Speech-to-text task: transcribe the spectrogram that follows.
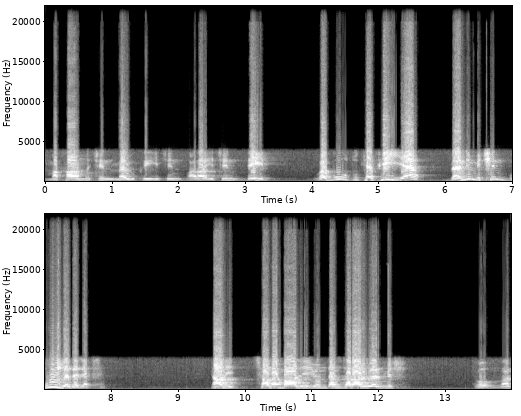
Makam için, mevki için, para için değil. Ve buğdu kefiye benim için buğz edeceksin. Yani sana mali yönden zarar vermiş. Onlar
